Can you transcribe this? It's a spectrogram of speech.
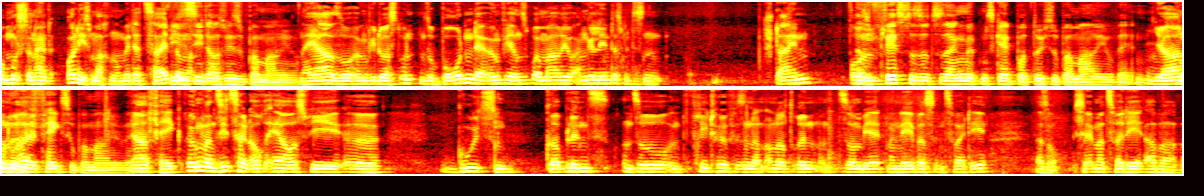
und muss dann halt Ollis machen und mit der Zeit, Wie man, sieht aus wie Super Mario. naja, so irgendwie, du hast unten so Boden, der irgendwie an Super Mario angelehnt ist mit diesen Steinen. Also Und fährst du sozusagen mit dem Skateboard durch Super Mario Welten. Ja, Oder nur halt- Fake Super Mario Welten. Ja, fake. Irgendwann sieht es halt auch eher aus wie äh, Ghouls und Goblins und so und Friedhöfe sind dann auch noch drin und Zombie Ate My Neighbors in 2D. Also ist ja immer 2D, aber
